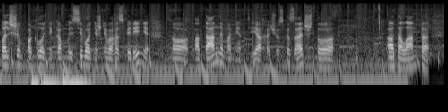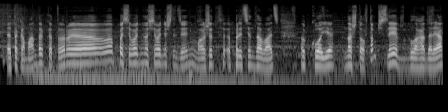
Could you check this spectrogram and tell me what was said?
большим поклонником сегодняшнего Гасперини, но на данный момент я хочу сказать, что Аталанта это команда, которая по сегодня, на сегодняшний день может претендовать кое на что, в том числе благодаря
